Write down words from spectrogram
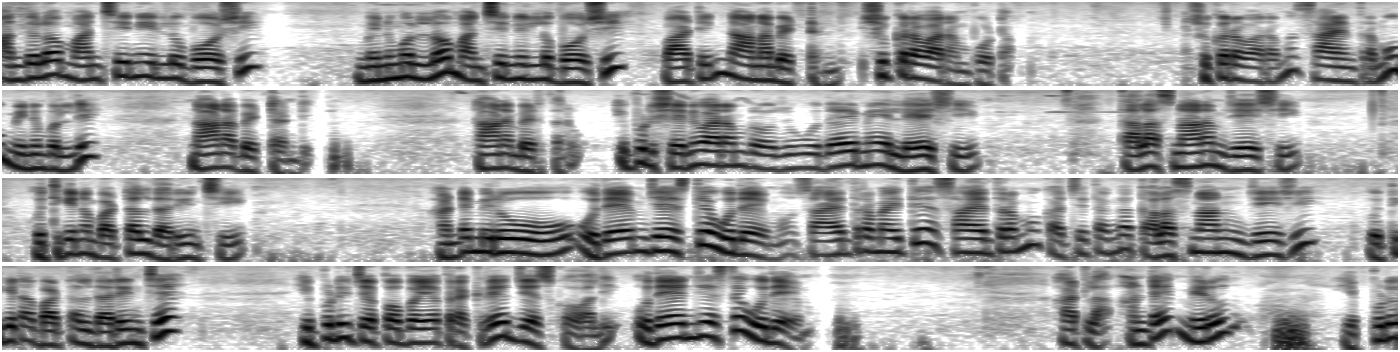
అందులో మంచినీళ్ళు పోసి మినుముల్లో మంచినీళ్ళు పోసి వాటిని నానబెట్టండి. శుక్రవారం పూట. శుక్రవారం సాయంత్రము మినుముల్ని నానబెట్టండి. నానబెడతారు ఇప్పుడు శనివారం రోజు ఉదయమే లేచి తల స్నానం చేసి ఉతికిన బట్టలు ధరించి అంటే మీరు ఉదయం చేస్తే ఉదయం సాయంత్రం అయితే సాయంత్రము ఖచ్చితంగా తలస్నానం చేసి ఉతికిన బట్టలు ధరించే ఇప్పుడు చెప్పబోయే ప్రక్రియ చేసుకోవాలి. ఉదయం చేస్తే ఉదయం. అట్లా అంటే మీరు ఎప్పుడు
